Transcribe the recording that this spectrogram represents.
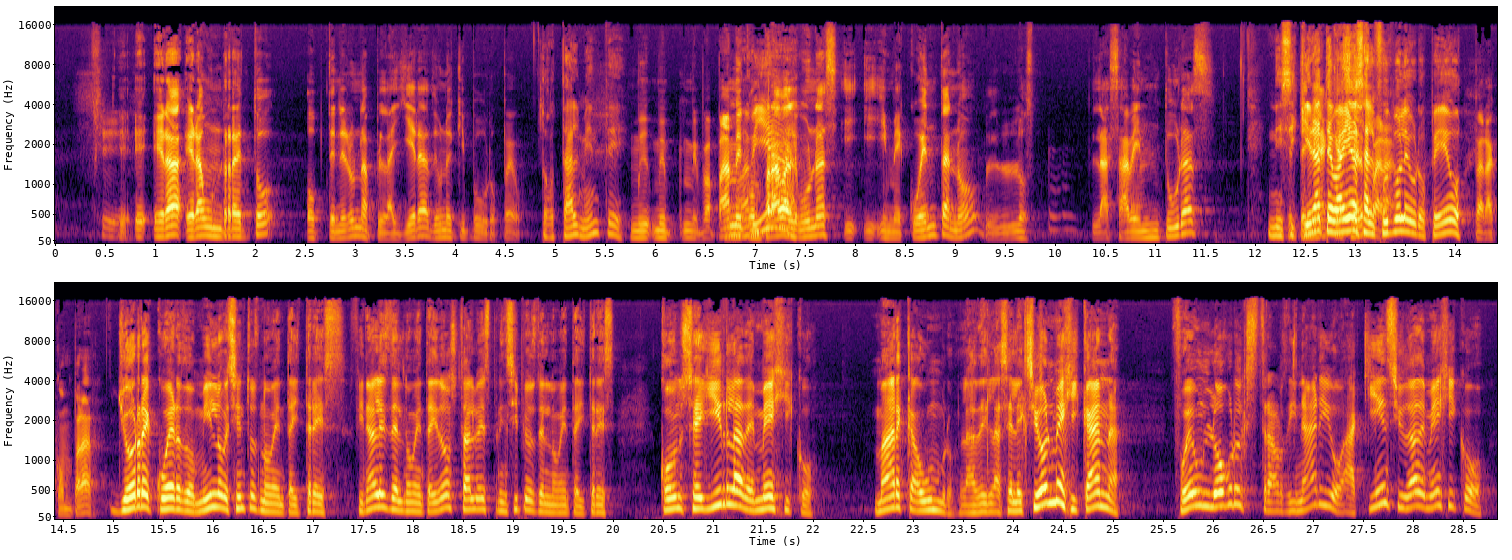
Eh, eh, Era, era un reto obtener una playera de un equipo europeo. Totalmente. Mi, mi- mi papá No me había. compraba algunas y, y- y me cuenta, ¿no? Los, las aventuras Ni siquiera te vayas al para- fútbol europeo. para comprar. Yo recuerdo 1993, finales del 92, tal vez principios del 93, conseguir la de México, marca Umbro, la de la selección mexicana, fue un logro extraordinario aquí en Ciudad de México.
